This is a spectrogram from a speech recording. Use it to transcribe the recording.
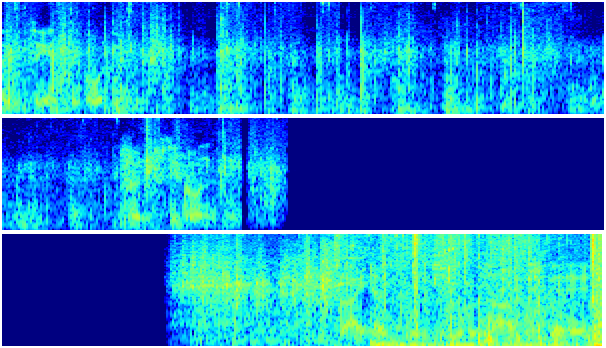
In 10 Sekunden. 5 Sekunden. Weiter zum Biogefahrgutbehälter.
